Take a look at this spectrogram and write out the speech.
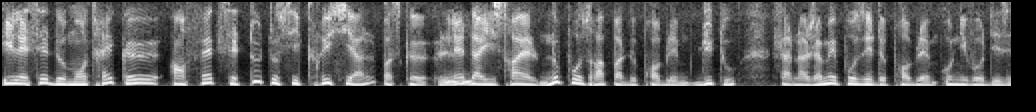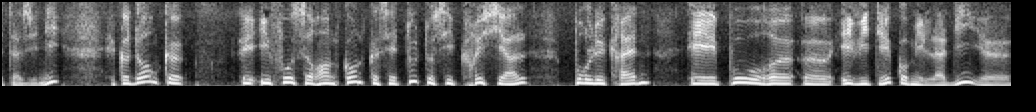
il essaie de montrer que en fait c'est tout aussi crucial parce que l'aide à Israël ne posera pas de problème du tout. Ça n'a jamais posé de problème au niveau des États-Unis. Et que donc euh, il faut se rendre compte que c'est tout aussi crucial pour l'Ukraine et pour euh, euh, éviter comme il l'a dit euh,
